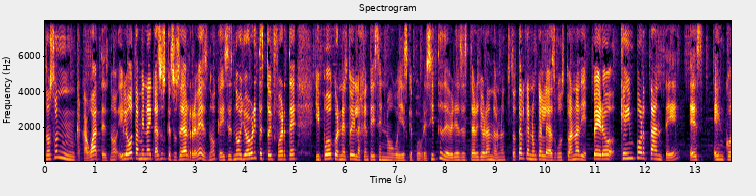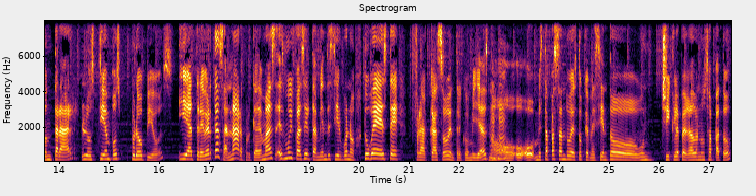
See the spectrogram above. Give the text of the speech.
no, son cacahuates, ¿no? Y luego también hay casos que sucede al revés, ¿no? Que dices, no, yo ahorita estoy fuerte y puedo con esto y la gente dice, no, güey, es que pobrecita deberías estar llorando, ¿no? Total que nunca le das gusto a nadie. Pero qué importante es encontrar los tiempos propios y atreverte a sanar, porque además es muy fácil también decir, bueno, tuve este fracaso, entre comillas, ¿no? o, me está pasando esto que me siento un chicle pegado en un zapato,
